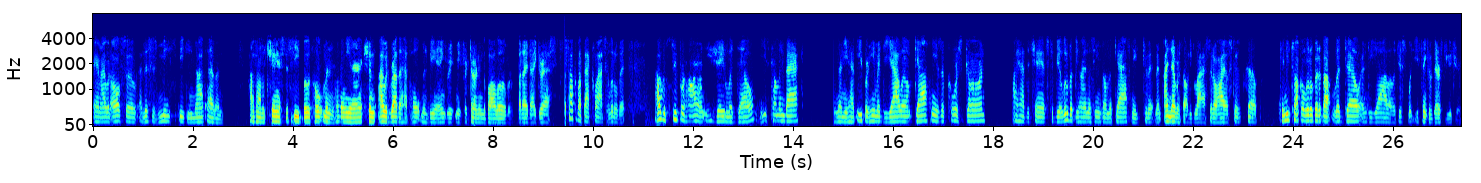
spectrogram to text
and I would also, and this is me speaking, not Evan. I've had a chance to see both Holtmann and Hurley in action. I would rather have Holtmann be angry at me for turning the ball over, but I digress. Let's talk about that class a little bit. I was super high on EJ Liddell. He's coming back. And then you have Ibrahima Diallo. Gaffney is, of course, gone. I had the chance to be a little bit behind the scenes on the Gaffney commitment. I never thought he'd last at Ohio State. So, can you talk a little bit about Liddell and Diallo, just what you think of their futures?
